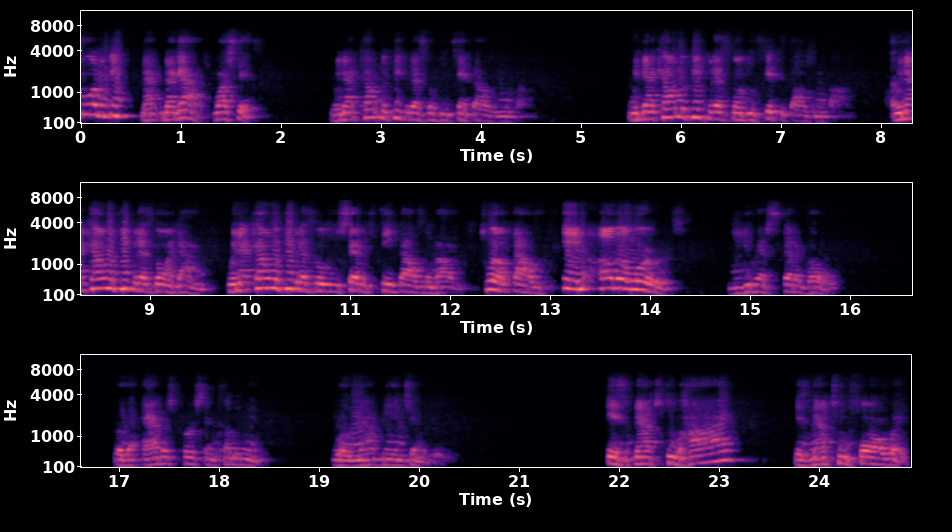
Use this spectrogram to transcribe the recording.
200 people. Now, now, guys, watch this. We're not counting the people that's going to do 10,000 in volume. We're not counting the people that's going to do 50,000 in volume. We're not counting the people that's going down. We're not counting the people that's going to do 17,000 in volume, 12,000. In other words, you have set a goal where the average person coming in will not be intimidated. It's not too high, it's not too far away.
